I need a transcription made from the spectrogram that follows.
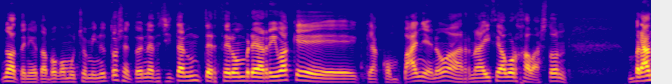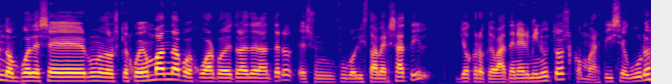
no ha tenido tampoco muchos minutos, entonces necesitan un tercer hombre arriba que, que acompañe ¿no? a Arnaiz y a Borja Bastón. Brandon puede ser uno de los que juega en banda, puede jugar por detrás delantero, es un futbolista versátil, yo creo que va a tener minutos, con Martí seguro,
